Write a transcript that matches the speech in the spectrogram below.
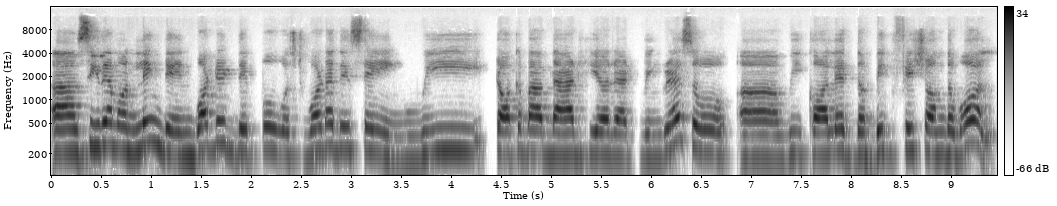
uh, see them on LinkedIn. What did they post? What are they saying? We talk about that here at Vengresso. Uh, we call it the big fish on the wall.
